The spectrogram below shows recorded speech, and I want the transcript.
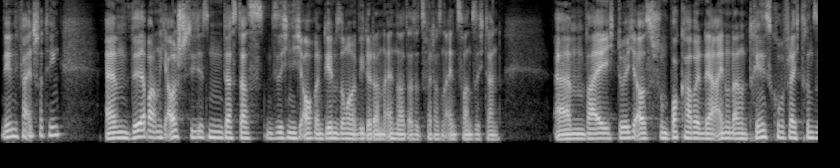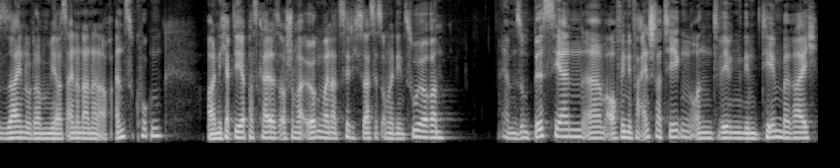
neben den Vereinsstrategien. Ähm, will aber auch nicht ausschließen, dass das sich nicht auch in dem Sommer wieder dann ändert, also 2021 dann. Ähm, weil ich durchaus schon Bock habe, in der ein oder anderen Trainingsgruppe vielleicht drin zu sein oder mir das ein oder andere auch anzugucken. Und ich habe dir ja, Pascal, das auch schon mal irgendwann erzählt, ich saß jetzt auch mit den Zuhörern, ähm, so ein bisschen, ähm, auch wegen den Vereinsstrategen und wegen dem Themenbereich,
